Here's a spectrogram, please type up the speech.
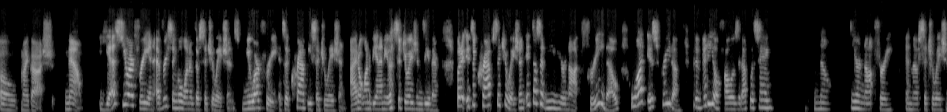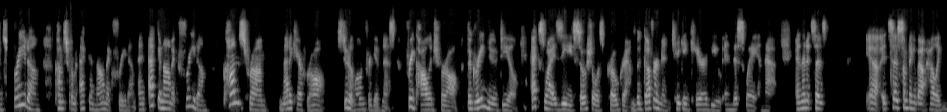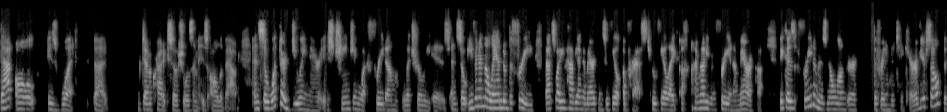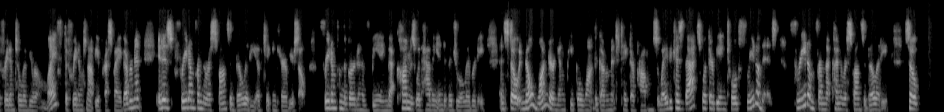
Oh my gosh. Now, yes, you are free in every single one of those situations. You are free. It's a crappy situation. I don't want to be in any of those situations either. But it's a crap situation. It doesn't mean you're not free, though. What is freedom? The video follows it up with saying, no, you're not free in those situations. Freedom comes from economic freedom, and economic freedom comes from Medicare for all student loan forgiveness, free college for all, the Green New Deal, XYZ socialist program, the government taking care of you in this way and that. And then it says, yeah, it says something about how like that all is what uh, democratic socialism is all about. And so what they're doing there is changing what freedom literally is. And so even in the land of the free, that's why you have young Americans who feel oppressed, who feel like I'm not even free in America because freedom is no longer the freedom to take care of yourself, the freedom to live your own life, the freedom to not be oppressed by a government. It is freedom from the responsibility of taking care of yourself, freedom from the burden of being that comes with having individual liberty. And so, no wonder young people want the government to take their problems away because that's what they're being told freedom is freedom from that kind of responsibility. So,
